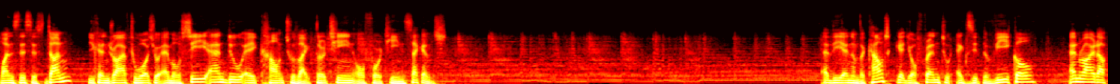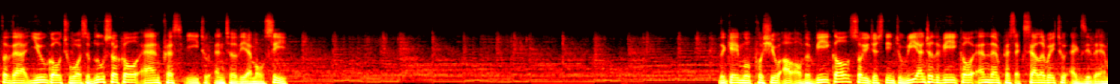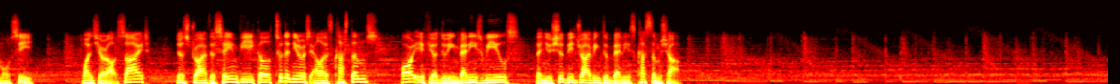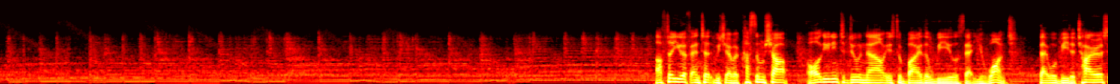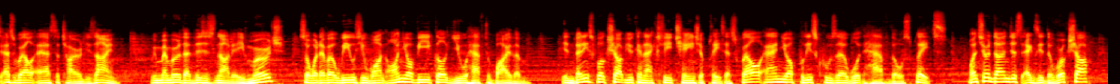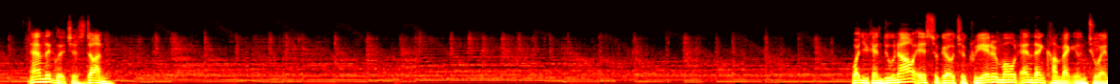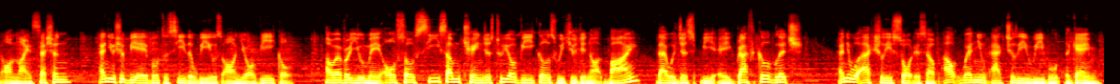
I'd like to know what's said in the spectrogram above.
Once this is done, you can drive towards your MOC and do a count to like 13 or 14 seconds. At the end of the count, get your friend to exit the vehicle, and right after that, you go towards the blue circle and press E to enter the MOC. The game will push you out of the vehicle, so you just need to re-enter the vehicle and then press accelerate to exit the MOC. Once you're outside, just drive the same vehicle to the nearest LS Customs, or if you're doing Benny's wheels, then you should be driving to Benny's custom shop. After you have entered whichever custom shop, all you need to do now is to buy the wheels that you want. That will be the tires as well as the tire design. Remember that this is not a merge, so whatever wheels you want on your vehicle, you have to buy them. In Benny's workshop, you can actually change the plates as well and your police cruiser would have those plates. Once you're done, just exit the workshop and the glitch is done. What you can do now is to go to creator mode and then come back into an online session and you should be able to see the wheels on your vehicle. However, you may also see some changes to your vehicles which you did not buy. That would just be a graphical glitch and it will actually sort itself out when you actually reboot the game.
